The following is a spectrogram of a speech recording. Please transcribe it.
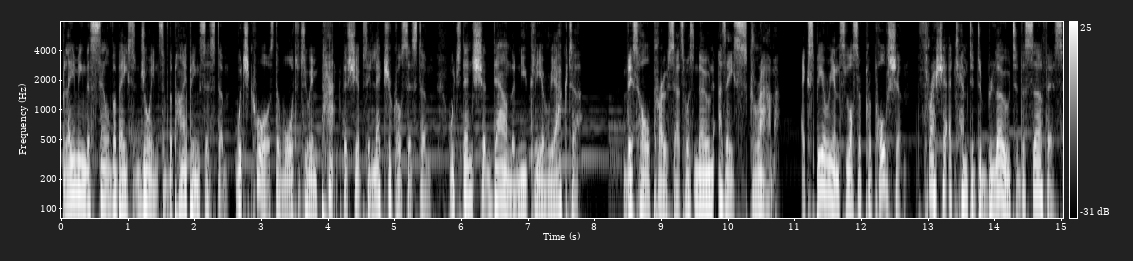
blaming the silver-brazed joints of the piping system, which caused the water to impact the ship's electrical system, which then shut down the nuclear reactor. This whole process was known as a scram. Experienced loss of propulsion, Thresher attempted to blow to the surface,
